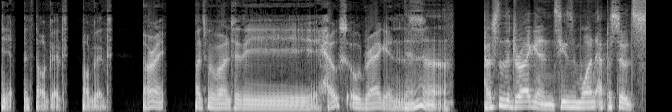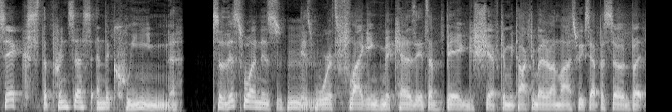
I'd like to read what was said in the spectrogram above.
yeah, it's all good, all good. All right, let's move on to the House of Dragons. Yeah. House of the Dragon, season one, episode six, The Princess and the Queen. So this one is Mhm. is worth flagging because it's a big shift, and we talked about it on last week's episode. But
